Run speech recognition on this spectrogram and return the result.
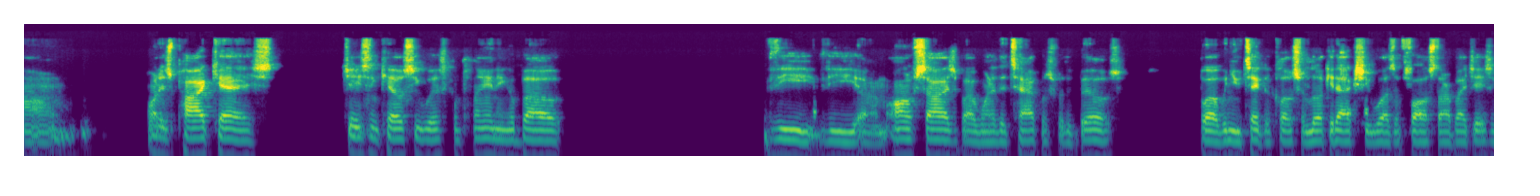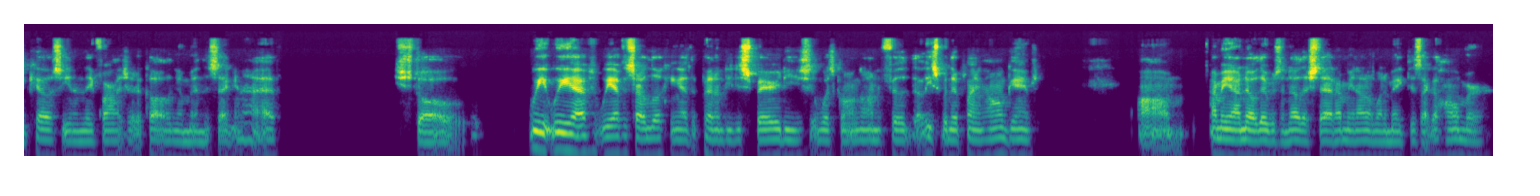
Um, on his podcast, Jason Kelce was complaining about the the um, offsides by one of the tackles for the Bills. But when you take a closer look, it actually was a false start by Jason Kelce, and then they finally started calling him in the second half. So we we have we have to start looking at the penalty disparities and what's going on in Philly, at least when they're playing home games. Um, I mean, I know there was another stat. I mean, I don't want to make this like a homer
